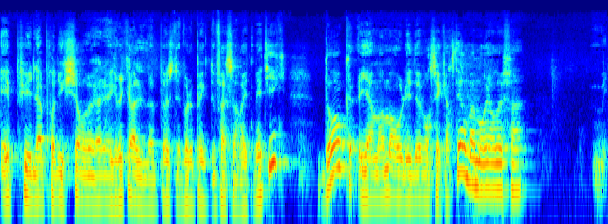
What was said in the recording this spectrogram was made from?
Et puis la production euh, agricole peut se développer de façon arithmétique. Donc, il y a un moment où les deux vont s'écarter, on va mourir de faim. Mais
